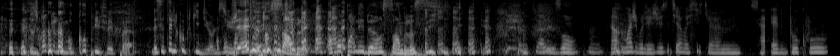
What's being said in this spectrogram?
je crois que le mot couple, il fait peur. Mais c'était le couple qui dure, le sujet. De ensemble. On va parler de ensemble aussi. tu as raison. moi, je voulais juste dire aussi que hum, ça aide beaucoup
